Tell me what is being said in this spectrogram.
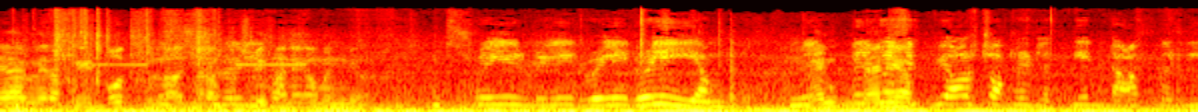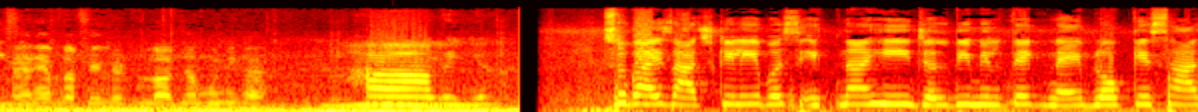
यार मेरा पेट बहुत खुला आज मेरा कुछ भी खाने का मन नहीं हो रहा। Really, really, really, really yum. मैंने- प्योर चॉकलेट लगती है डार्क कड़वी मैंने अपना फेवरेट गुलाब जामुन ही खाया। हाँ भैया। सो so गाइज़ आज के लिए बस इतना ही। जल्दी मिलते हैं एक नए ब्लॉग के साथ।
